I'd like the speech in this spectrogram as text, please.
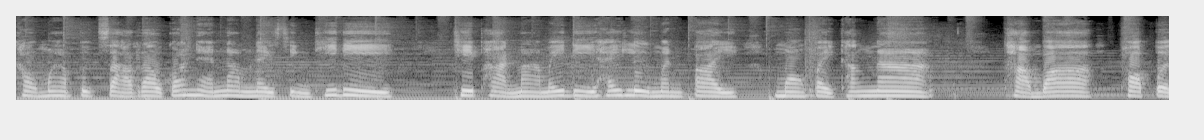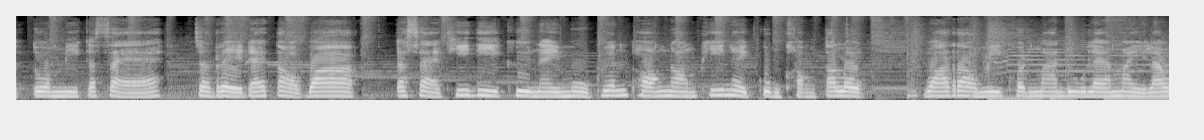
เขามาปรึกษาเราก็แนะนำในสิ่งที่ดี ที่ผ่านมาไม่ดีให้ลืมมันไป มองไปข้างหน้า ถามว่าพอเปิดตัวมีกระแสจะเรได้ตอบว่า ระแสที่ดีคือในหมู่เพื่อนพ้องน้องพี่ในกลุ่มของตลก ว่าเรามีคนมาดูแลใหม่แล้ว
